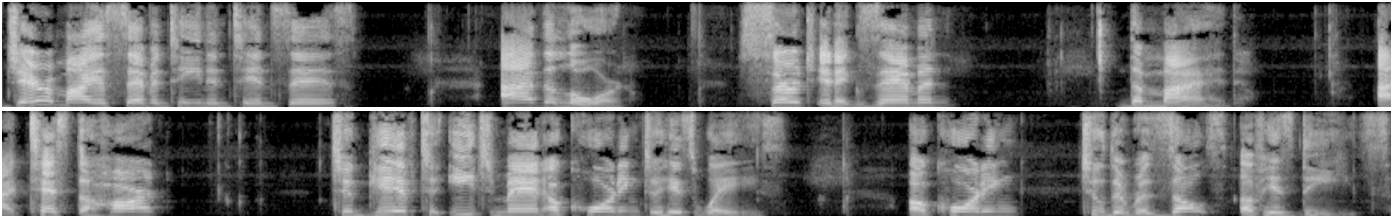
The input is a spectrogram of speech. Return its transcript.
Jeremiah 17 and 10 says, I, the Lord, search and examine the mind. I test the heart to give to each man according to his ways, according to the results of his deeds.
